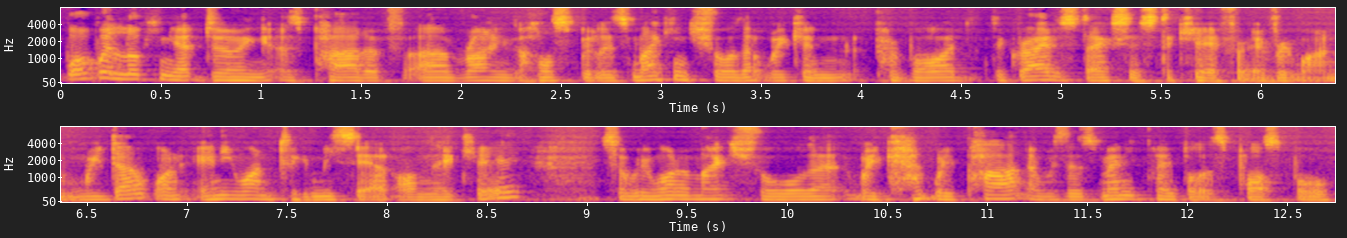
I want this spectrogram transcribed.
What we're looking at doing as part of uh, running the hospital is making sure that we can provide the greatest access to care for everyone. We don't want anyone to miss out on their care, so we want to make sure that we we partner with as many people as possible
